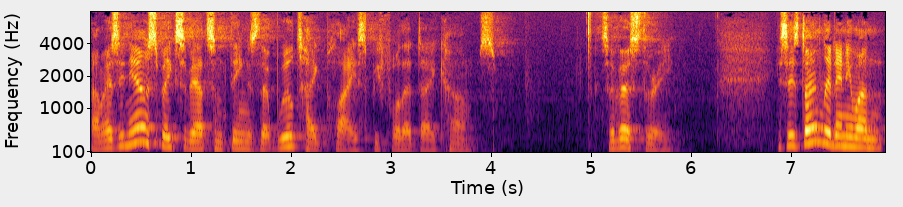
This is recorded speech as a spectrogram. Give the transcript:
um, as he now speaks about some things that will take place before that day comes. So, verse 3 he says, Don't let anyone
